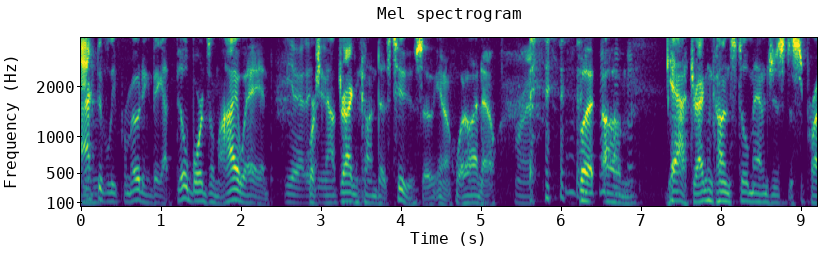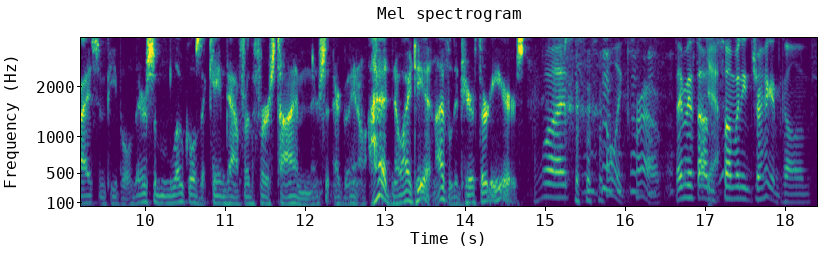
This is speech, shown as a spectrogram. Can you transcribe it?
actively promoting. They got billboards on the highway, and Yeah, of course do. now Dragon Con does too. So you know what do I know? Right. But um, yeah, Dragon Con still manages to surprise some people. There's some locals that came down for the first time, and they're sitting there going, you know, I had no idea, and I've lived here 30 years. What? Holy crap! They missed out Yeah. on so many Dragon Cons.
